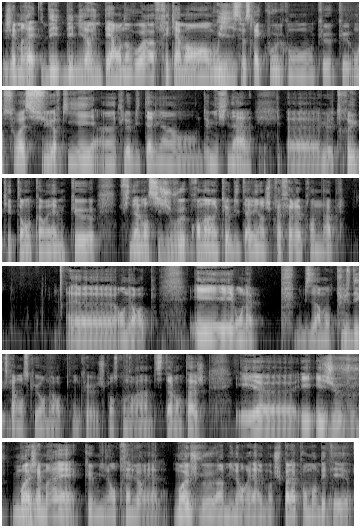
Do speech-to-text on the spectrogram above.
J'aimerais des, Milan Inter, on en voit fréquemment. Oui, ce serait cool qu'on que, soit sûr qu'il y ait un club italien en demi-finale. Euh, le truc étant quand même que finalement, si je veux prendre un club italien, je préférerais prendre Naples euh, en Europe. Et on a bizarrement plus d'expérience qu'eux en Europe. Donc euh, je pense qu'on aura un petit avantage. Et, euh, et, et, je veux, moi j'aimerais que Milan prenne le Real. Moi je veux un Milan Real. Moi je suis pas là pour m'embêter. Euh,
